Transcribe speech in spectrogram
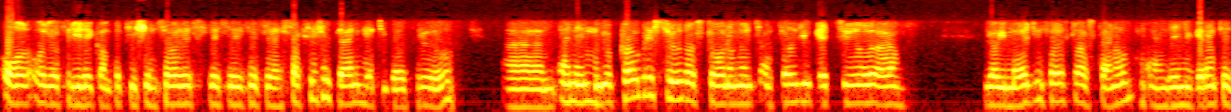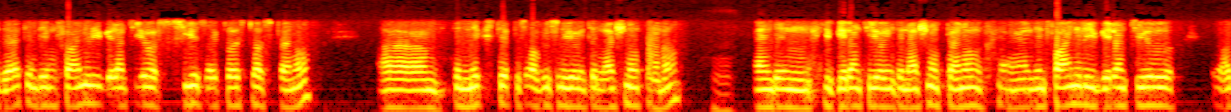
all all your three day competitions. So there's, there's there's a succession planning that you go through um, and then you progress through those tournaments until you get to uh, your emerging first class panel, and then you get onto that, and then finally you get onto your CSA first class panel. Um, the next step is obviously your international panel, mm. and then you get onto your international panel, and then finally you get onto uh,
